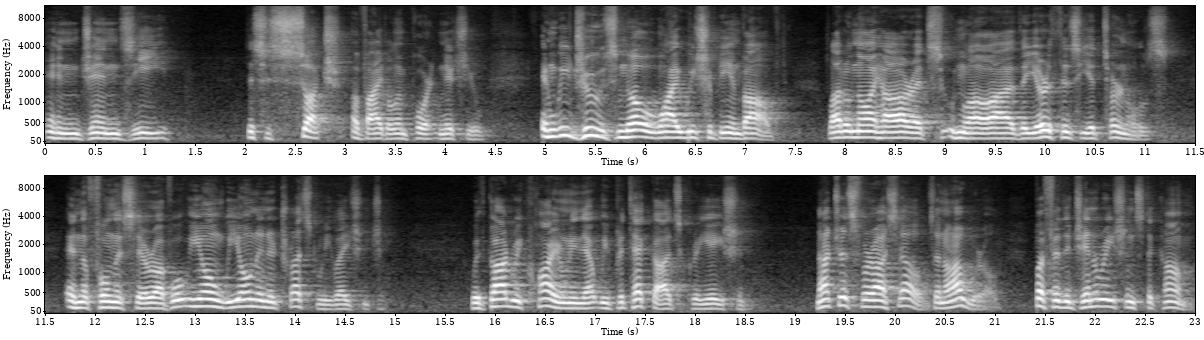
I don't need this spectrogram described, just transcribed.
and Gen Z, this is such a vital, important issue. And we Jews know why we should be involved. Um, uh, the earth is the eternals and the fullness thereof. What we own, we own in a trust relationship with God requiring that we protect God's creation, not just for ourselves and our world, but for the generations to come.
